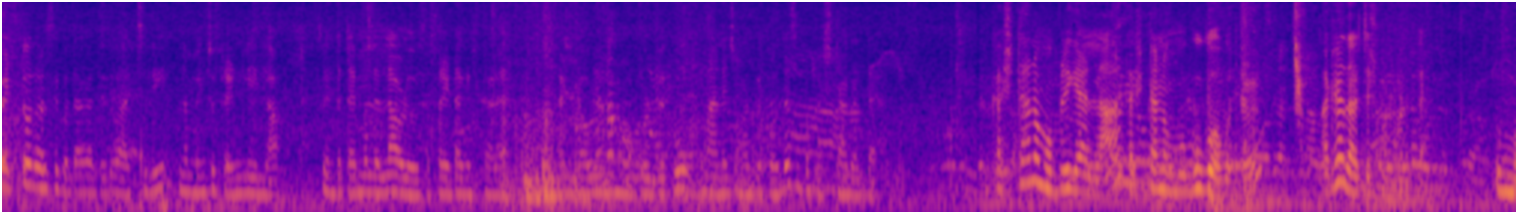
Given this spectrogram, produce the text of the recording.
ಪೆಟ್ ಓನರ್ಸಿಗೆ ಗೊತ್ತಾಗತ್ತಿದ್ದು ಆ್ಯಕ್ಚುಲಿ ನಮ್ಮ ಮಿಂಚು ಫ್ರೆಂಡ್ಲಿ ಇಲ್ಲ. ಸೊ ಇಂಥ ಟೈಮಲ್ಲೆಲ್ಲ ಅವಳು ಸಪ್ರೇಟಾಗಿರ್ತಾಳೆ ನೋಡ್ಕೊಳ್ಬೇಕು ಮ್ಯಾನೇಜ್ ಮಾಡಬೇಕು ಅಂದರೆ ಸ್ವಲ್ಪ ಕಷ್ಟ ಆಗುತ್ತೆ. ಕಷ್ಟ ನಮ್ಮೊಬ್ಬರಿಗೆ ಅಲ್ಲ ಕಷ್ಟ ನಮ್ಮ ಮಗುಗೂ ಆಗುತ್ತೆ. ಆದರೆ ಅದು ಅಡ್ಜಸ್ಟ್ ಮಾಡ್ಕೊಳುತ್ತೆ. ತುಂಬ.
